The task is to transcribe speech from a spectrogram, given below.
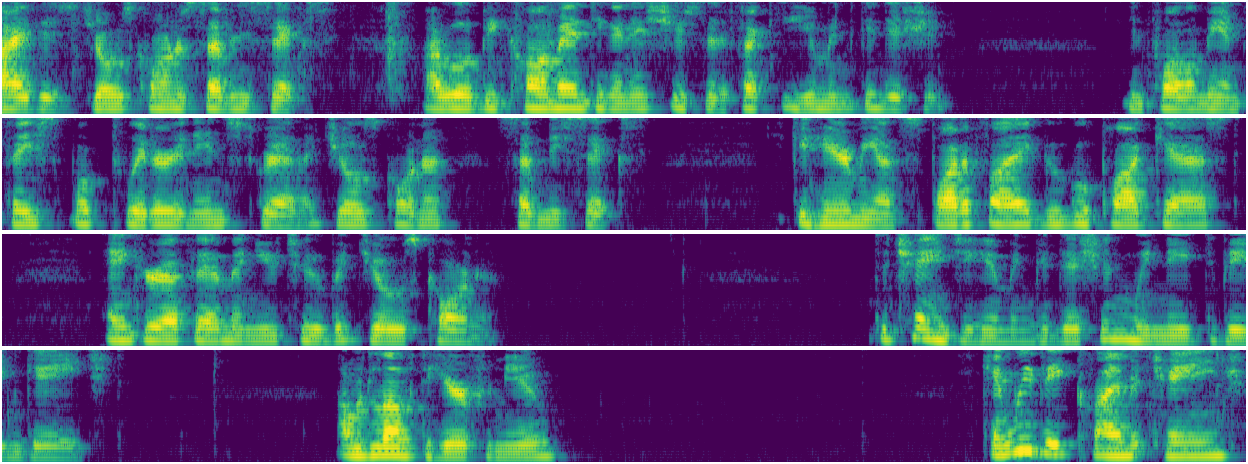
Hi, this is Joe's Corner 76. I will be commenting on issues that affect the human condition. You can follow me on Facebook, Twitter, and Instagram at Joe's Corner 76. You can hear me on Spotify, Google Podcast, Anchor FM, and YouTube at Joe's Corner. To change the human condition, we need to be engaged. I would love to hear from you. Can we beat climate change?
